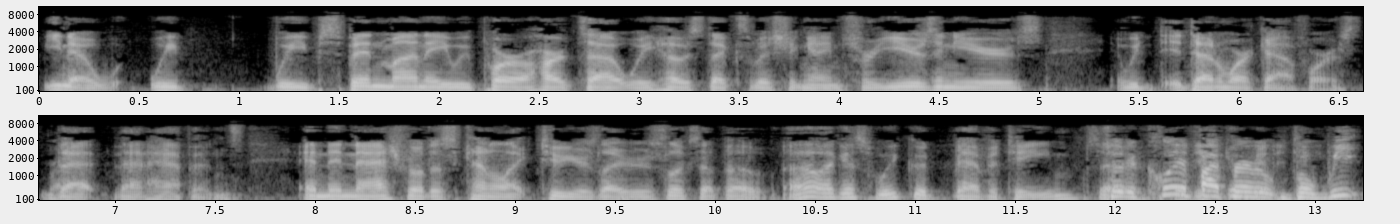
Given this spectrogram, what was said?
you know we we spend money, we pour our hearts out, we host exhibition games for years and years, we, it doesn't work out for us. That that happens, and then Nashville just kind of like two years later just looks up, oh, oh, I guess we could have a team. So, so to clarify for everyone, but we,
